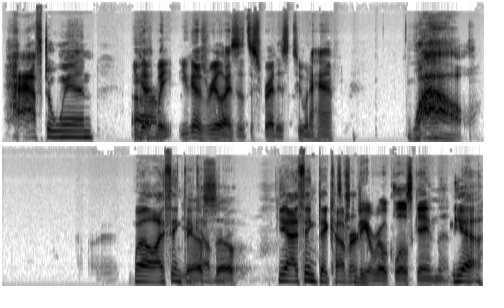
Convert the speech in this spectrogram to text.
have to win. You guys, Um, wait, you guys realize that the spread is two and a half? Wow. Well, I think they Yeah, cover. so Yeah, I think they cover. It's gonna cover. be a real close game then. Yeah,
